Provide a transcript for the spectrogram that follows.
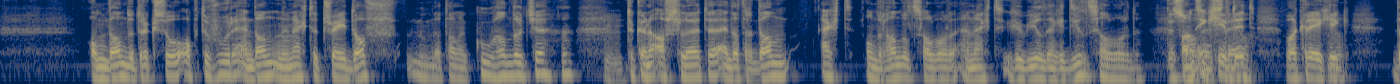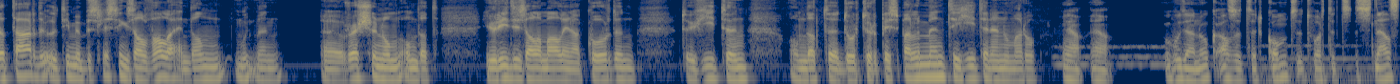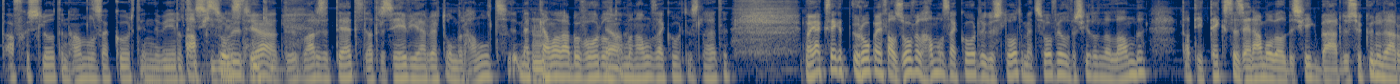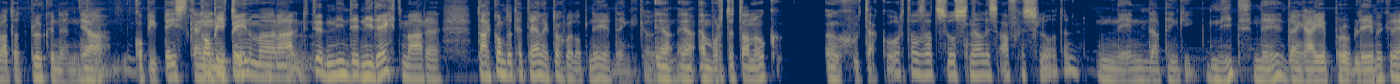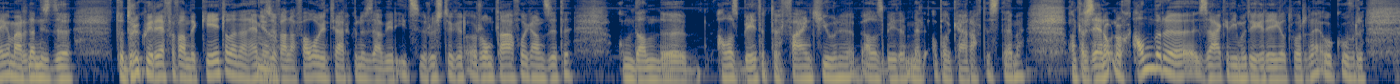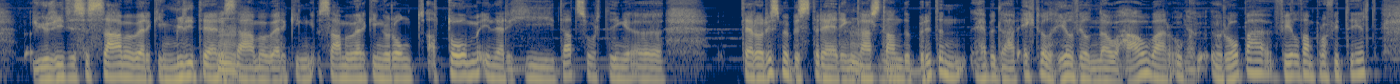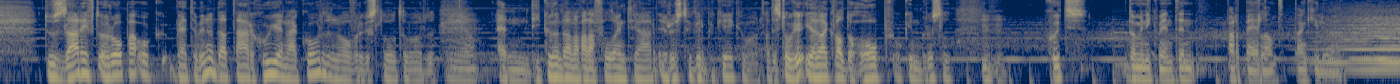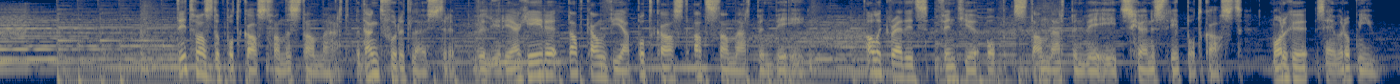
om dan de druk zo op te voeren en dan een echte trade-off, noem dat dan een koehandeltje, hè, mhm. te kunnen afsluiten en dat er dan echt onderhandeld zal worden en echt gewield en gedeeld zal worden. Want ik geef dit, wat krijg ik? Dat daar de ultieme beslissing zal vallen en dan moet men uh, rushen om, om dat juridisch allemaal in akkoorden te gieten, om dat uh, door het Europees Parlement te gieten en noem maar op. Ja, ja hoe dan ook, als het er komt, het wordt het snelst afgesloten handelsakkoord in de wereld. Absoluut, ja. De, waar is de tijd dat er zeven jaar werd onderhandeld met hm. Canada bijvoorbeeld om een handelsakkoord te sluiten? Maar ja, ik zeg het, Europa heeft al zoveel handelsakkoorden gesloten met zoveel verschillende landen, dat die teksten zijn allemaal wel beschikbaar. Dus ze kunnen daar wat uit plukken. En, ja, copy-paste kan je niet doen, maar... maar niet, niet, echt, maar uh, daar komt het uiteindelijk toch wel op neer, denk ik. Ja, ja. En wordt het dan ook een goed akkoord als dat zo snel is afgesloten? Nee, dat denk ik niet. Nee, dan ga je problemen krijgen. Maar dan is de, de druk weer even van de ketel. En dan hebben ze vanaf volgend jaar kunnen ze daar weer iets rustiger rond tafel gaan zitten. Om dan uh, alles beter te fine-tunen, alles beter met, op elkaar af te stemmen. Want er zijn ook nog andere zaken die moeten geregeld worden. Hè. Ook over juridische samenwerking, militaire hmm. samenwerking, samenwerking rond atoomenergie, dat soort dingen. Uh, terrorismebestrijding. Daar staan hmm. de Britten, hebben daar echt wel heel veel know-how, waar ook Europa veel van profiteert. Dus daar heeft Europa ook bij te winnen dat daar goede akkoorden over gesloten worden. Ja. En die kunnen dan vanaf volgend jaar rustiger bekeken worden. Dat is toch in elk geval de hoop, ook in Brussel. Mhm. Goed, Dominique Menten, Bart dank jullie wel. Dit was de podcast van De Standaard. Bedankt voor het luisteren. Wil je reageren? Dat kan via podcast.standaard.be. Alle credits vind je op standaard.be-podcast. Morgen zijn we opnieuw.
